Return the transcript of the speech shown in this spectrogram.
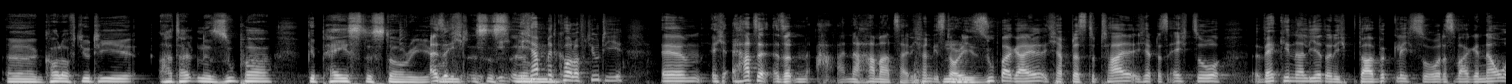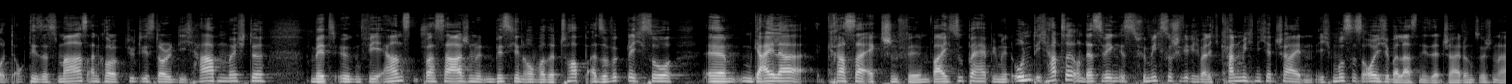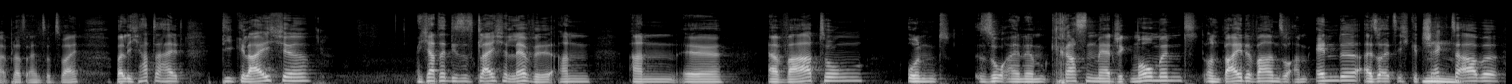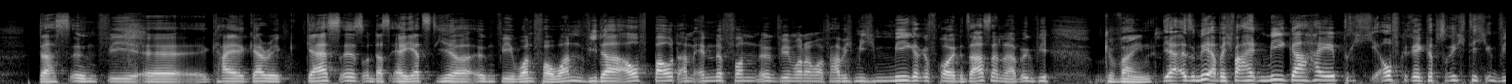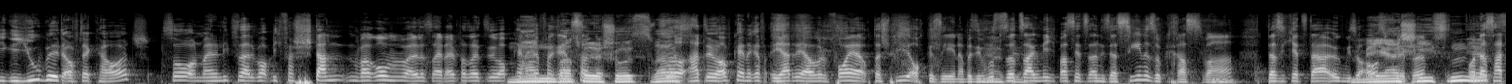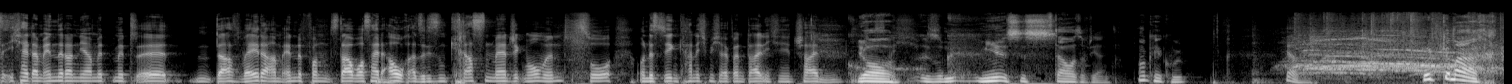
äh, Call of Duty hat halt eine super gepacete Story. Also Und ich, es ist, ich, ich habe ähm, mit Call of Duty, ähm, ich hatte also eine Hammerzeit. Ich fand die Story Mhm. super geil. Ich habe das total, ich habe das echt so weginhaliert und ich war wirklich so, das war genau auch dieses Maß an Call of Duty Story, die ich haben möchte, mit irgendwie ernsten Passagen, mit ein bisschen over the top. Also wirklich so ähm, ein geiler, krasser Actionfilm. War ich super happy mit. Und ich hatte, und deswegen ist es für mich so schwierig, weil ich kann mich nicht entscheiden. Ich muss es euch überlassen, diese Entscheidung zwischen Platz 1 und 2, weil ich hatte halt die gleiche ich hatte dieses gleiche Level an, an äh, Erwartung und so einem krassen Magic Moment und beide waren so am Ende. Also als ich gecheckt habe, dass irgendwie äh, Kyle Garrick Gas ist und dass er jetzt hier irgendwie One for One wieder aufbaut am Ende von irgendwie Modern Warfare, habe ich mich mega gefreut und saß dann und habe irgendwie Geweint. ja, also nee, aber ich war halt mega hyped, richtig aufgeregt, hab so richtig irgendwie gejubelt auf der Couch. So, und meine Liebste hat überhaupt nicht verstanden, warum, weil das halt einfach so, als sie überhaupt keine Mann, Referenz hatte. Waffelschuss, was? So, hatte überhaupt keine Referenz. Die hatte ja aber vorher auch das Spiel auch gesehen, aber sie wusste okay. sozusagen nicht, was jetzt an dieser Szene so krass war, dass ich jetzt da irgendwie so Mehr ausflippe. Und das hatte ich halt am Ende dann ja mit, mit äh, Darth Vader am Ende von Star Wars halt auch. Also diesen krassen Magic Moment, so. Und deswegen kann ich mich einfach da nicht entscheiden. ja, also mir ist es. Star Wars auf die Eins. Okay, cool. Ja. Gut gemacht.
